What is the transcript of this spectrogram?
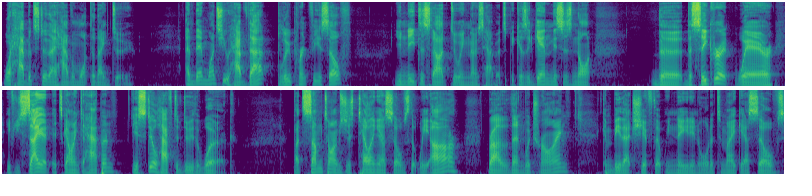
what habits do they have and what do they do? And then once you have that blueprint for yourself, you need to start doing those habits because again, this is not the the secret where if you say it, it's going to happen. You still have to do the work. But sometimes just telling ourselves that we are rather than we're trying can be that shift that we need in order to make ourselves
